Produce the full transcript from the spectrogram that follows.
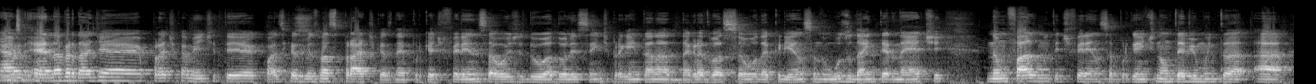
É, é, na verdade é praticamente ter quase que as mesmas práticas, né? Porque a diferença hoje do adolescente para quem está na, na, graduação ou da criança no uso da internet não faz muita diferença, porque a gente não teve muita a,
